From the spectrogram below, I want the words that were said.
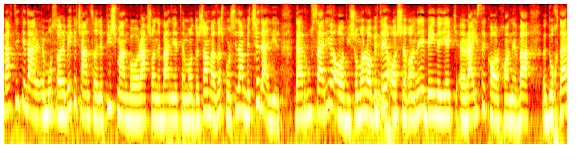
وقتی که در مصاحبه که چند سال پیش من با رخشان بنی اعتماد داشتم و ازش پرسیدم به چه دلیل در روسری آبی شما رابطه عاشقانه بین یک رئیس کارخانه و دختر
